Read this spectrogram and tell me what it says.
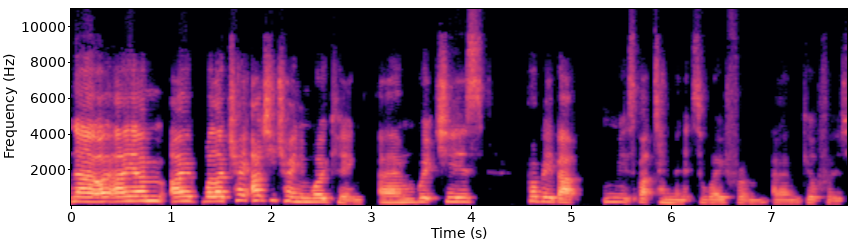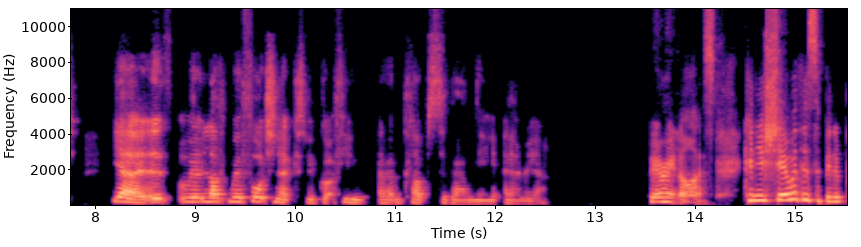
No, I, I um I well I tra- actually train in Woking, um, which is probably about mm, it's about 10 minutes away from um, Guildford. Yeah, we're love, we're fortunate because we've got a few um, clubs around the area. Very nice. Can you share with us a bit of,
